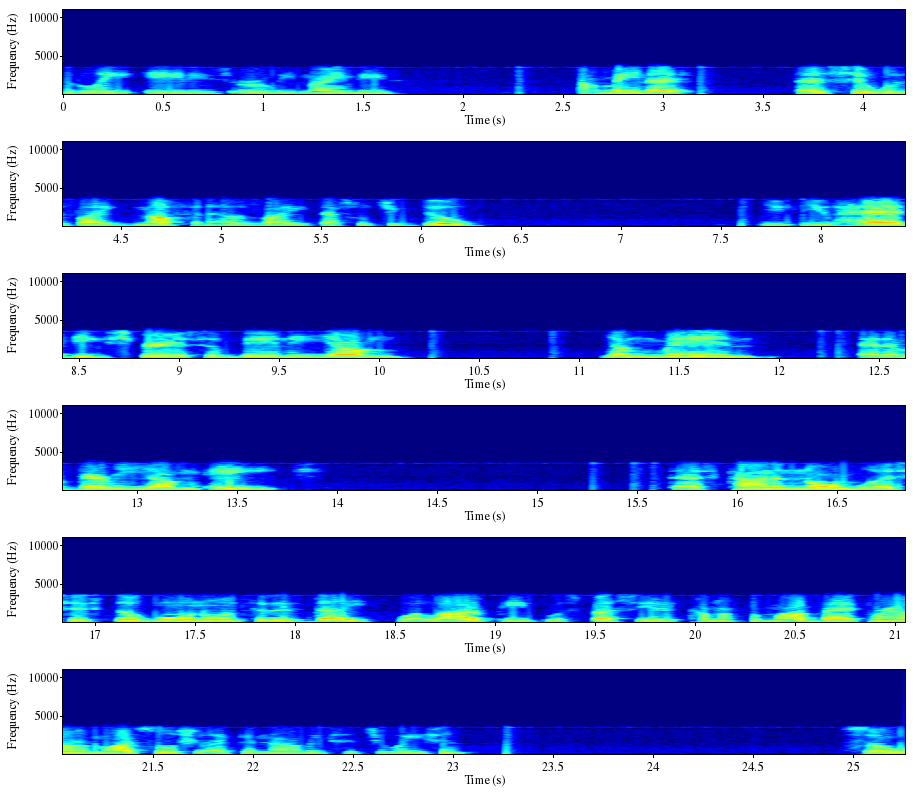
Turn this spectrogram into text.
the late eighties, early nineties. I mean that that shit was like nothing. I was like, that's what you do. You you had the experience of being a young young man at a very young age that's kind of normal. That shit's still going on to this day for a lot of people, especially coming from my background and my social economic situation. So,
